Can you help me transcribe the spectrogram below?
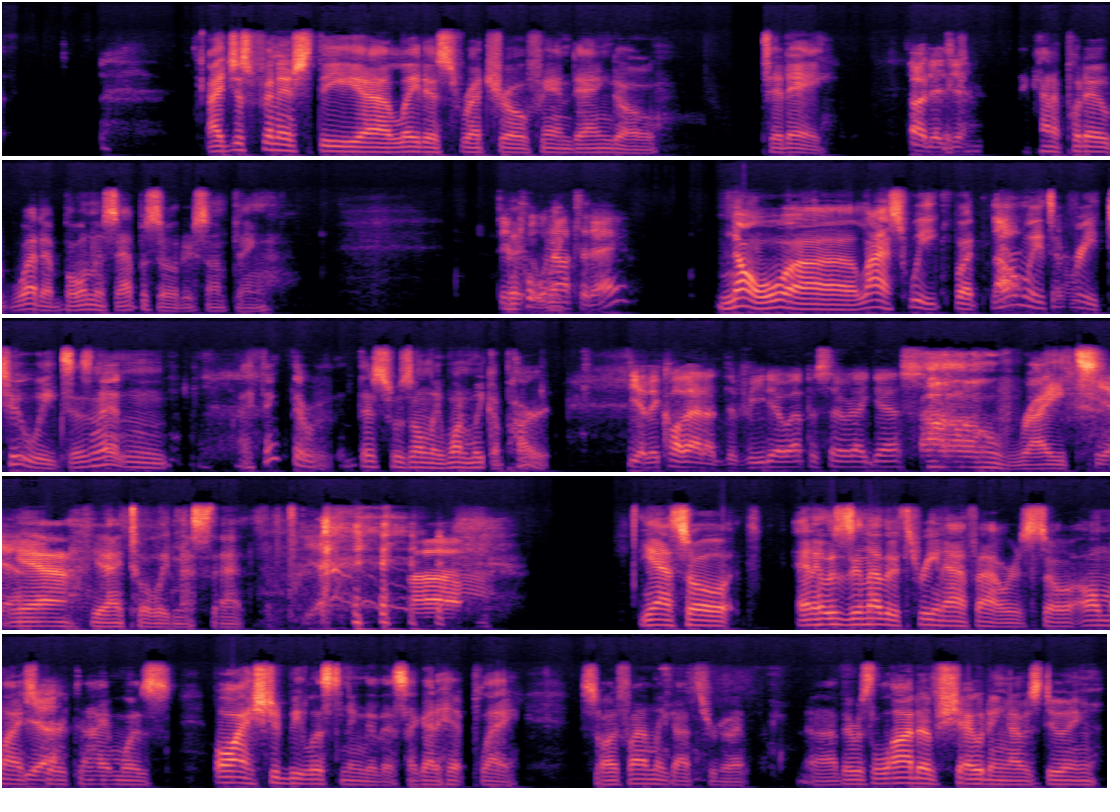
I just finished the uh, latest Retro Fandango today. Oh, did you? They kind of put out, what, a bonus episode or something. Did you put one like- out today? No, uh, last week, but Oh. normally it's every two weeks, isn't it? And I think there, this was only one week apart. Yeah, they call that a DeVito episode, I guess. Oh, right. Yeah. yeah, yeah, I totally missed that. Yeah. Um, yeah, so, and it was another three and a half hours, so all my Yeah. spare time was, oh, I should be listening to this. I got to hit play. So I finally got through it. Uh, there was a lot of shouting I was doing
